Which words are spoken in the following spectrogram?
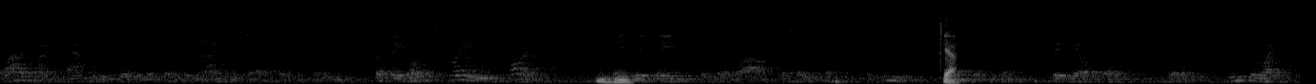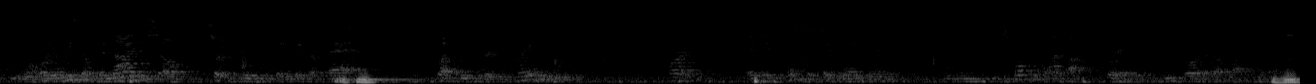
A lot of times athletes will, let's say, deny themselves certain things, but they don't train harder. They, they, they, they say, well, let's say, let's take eating. Yeah. You know, they, they'll, they'll, they'll eat the right, you know, or at least they'll deny themselves certain foods that they think are bad. But is their training hard? And, and let's just take one example. We, we've spoken a lot about prayers. Dee brought it up last night.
